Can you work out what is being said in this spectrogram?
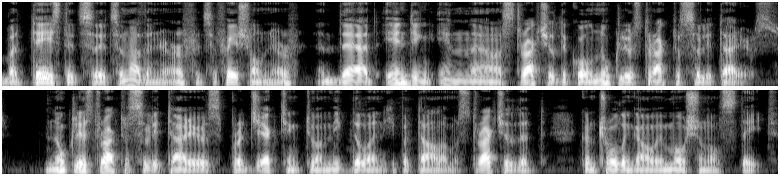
but taste it's it's another nerve. It's a facial nerve that ending in a structure they call nucleus tractus solitarius. Nucleus tractus solitarius projecting to amygdala and hypothalamus, structure that controlling our emotional state.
